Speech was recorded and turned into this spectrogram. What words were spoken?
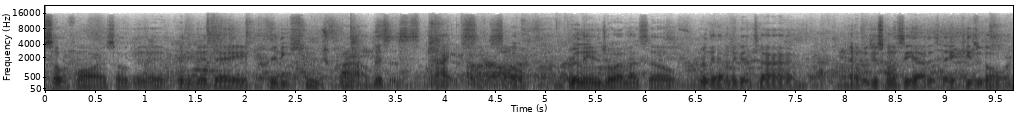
so far so good. Pretty good day. Pretty huge crowd. This is nice. So really enjoying myself. Really having a good time. And we just want to see how this day keeps going.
